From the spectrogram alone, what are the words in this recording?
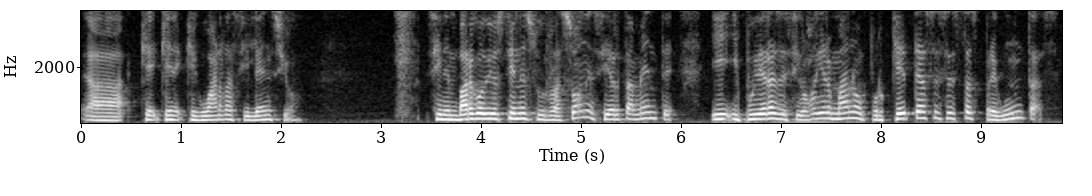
ah, que, guarda silencio. Sin embargo, Dios tiene sus razones, ciertamente. Y, y, pudieras decir, oye hermano, ¿por qué te haces estas preguntas?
